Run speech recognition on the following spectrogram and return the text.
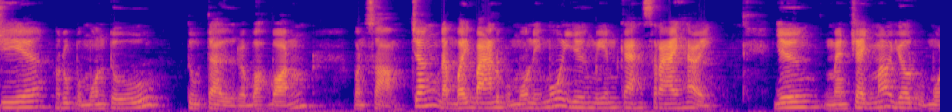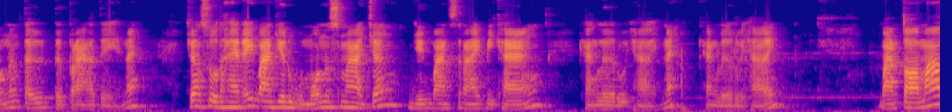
ជារូបមន្តទូទូទៅរបស់បនបន្សំអញ្ចឹងដើម្បីបានរូបមន្តនេះមួយយើងមានការស្រាយហើយយើងមិនមែនចេញមកយករូបមន្តហ្នឹងទៅទៅប្រើទេណាអញ្ចឹងសួរថាហេតុអីបានជារូបមន្តនឹងស្មើអញ្ចឹងយើងបានស្រាយពីខាង ខាងលើរួចហើយណាខាងលើរួចហើយបានតមក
